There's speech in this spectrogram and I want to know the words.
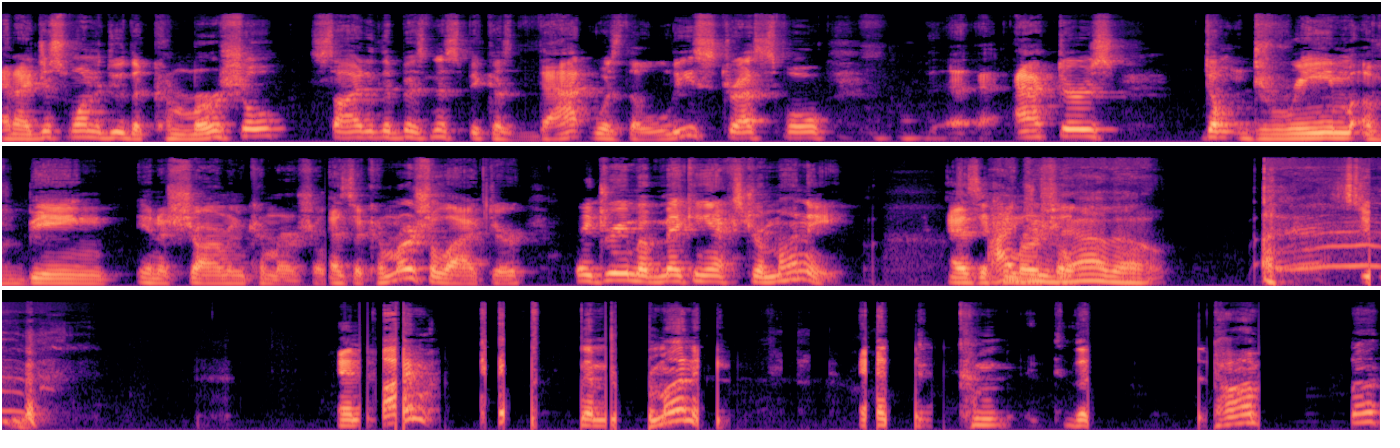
and I just want to do the commercial side of the business because that was the least stressful. Actors don't dream of being in a Charmin commercial. As a commercial actor, they dream of making extra money as a commercial. I do now, though and I'm making them money. And com- the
